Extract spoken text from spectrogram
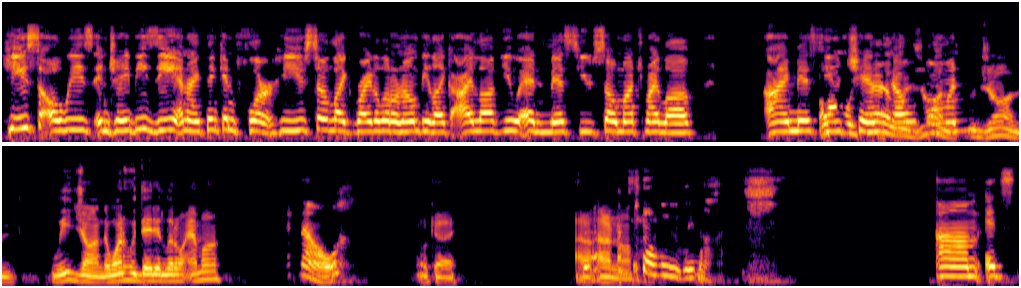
he used to always in JBZ and I think in Flirt, he used to like write a little note and be like, I love you and miss you so much, my love. I miss you, Oh, yeah, Chantel LeJohn, Vaughn. LeJohn. Lee John, the one who dated little Emma. No, Okay. I don't, I don't know. absolutely not. Um, it's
